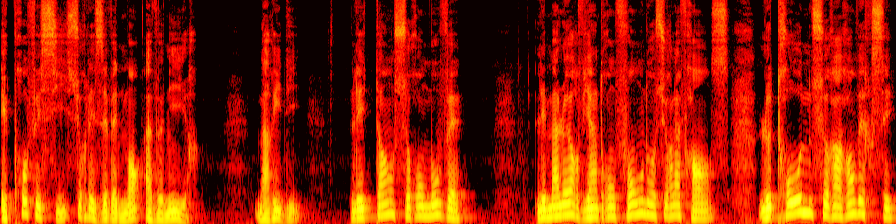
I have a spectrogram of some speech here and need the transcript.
et prophéties sur les événements à venir. Marie dit Les temps seront mauvais. Les malheurs viendront fondre sur la France. Le trône sera renversé.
